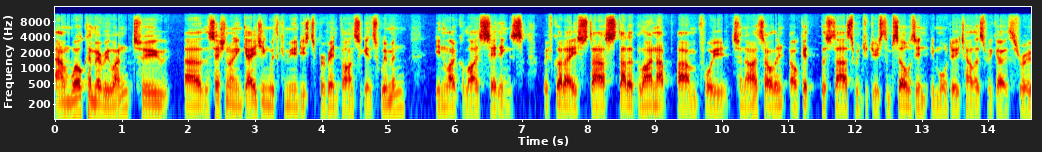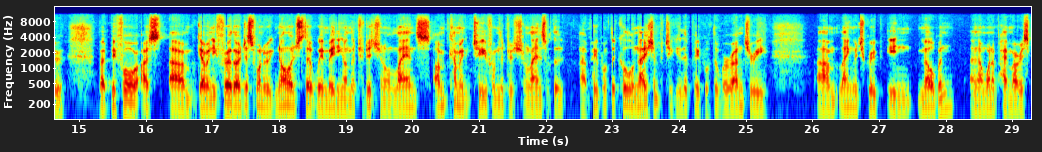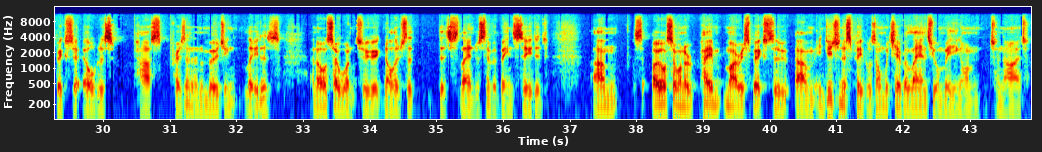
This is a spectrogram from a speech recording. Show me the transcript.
Um, welcome everyone to uh, the session on engaging with communities to prevent violence against women in localised settings. We've got a star-studded lineup um, for you tonight, so I'll, I'll, get the stars to introduce themselves in, in more detail as we go through. But before I um, go any further, I just want to acknowledge that we're meeting on the traditional lands. I'm coming to you from the traditional lands of the uh, people of the Kulin Nation, particularly the people of the Wurundjeri um, language group in Melbourne. And I want to pay my respects to elders past, present and emerging leaders. And I also want to acknowledge that this land has never been ceded. Um, so I also want to pay my respects to um, Indigenous peoples on whichever lands you're meeting on tonight.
